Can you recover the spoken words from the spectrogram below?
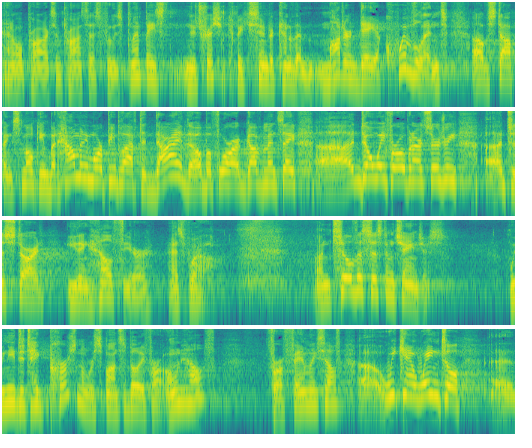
animal products and processed foods. Plant based nutrition can be considered kind of the modern day equivalent of stopping smoking. But how many more people have to die, though, before our government say, uh, don't wait for open heart surgery uh, to start eating healthier as well? Until the system changes, we need to take personal responsibility for our own health for our family health. Uh, we can't wait until uh,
